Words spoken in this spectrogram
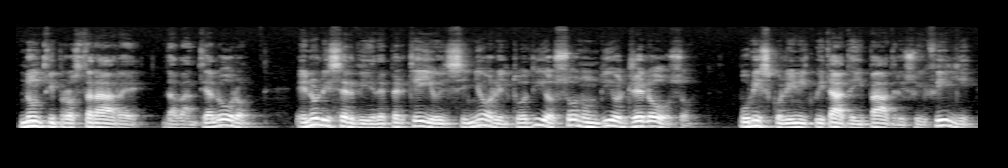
Non ti prostrare davanti a loro e non li servire perché io, il Signore, il tuo Dio, sono un Dio geloso. Punisco l'iniquità dei padri sui figli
